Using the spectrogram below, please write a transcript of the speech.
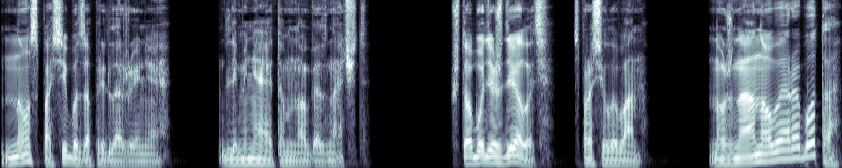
«Но спасибо за предложение. Для меня это много значит». «Что будешь делать?» — спросил Иван. Нужна новая работа.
